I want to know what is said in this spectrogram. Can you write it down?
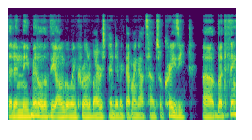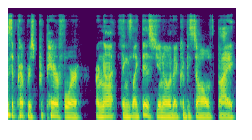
that in the middle of the ongoing coronavirus pandemic, that might not sound so crazy, uh, but the things that preppers prepare for are not things like this, you know, that could be solved by,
